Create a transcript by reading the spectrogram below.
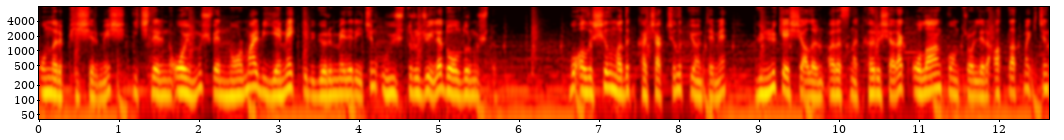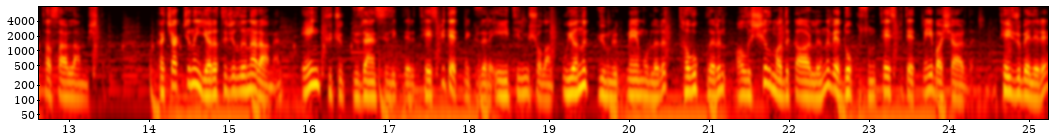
onları pişirmiş, içlerini oymuş ve normal bir yemek gibi görünmeleri için uyuşturucu ile doldurmuştu. Bu alışılmadık kaçakçılık yöntemi günlük eşyaların arasına karışarak olağan kontrolleri atlatmak için tasarlanmıştı. Kaçakçının yaratıcılığına rağmen en küçük düzensizlikleri tespit etmek üzere eğitilmiş olan uyanık gümrük memurları tavukların alışılmadık ağırlığını ve dokusunu tespit etmeyi başardı. Tecrübeleri,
